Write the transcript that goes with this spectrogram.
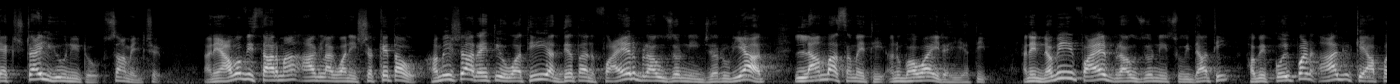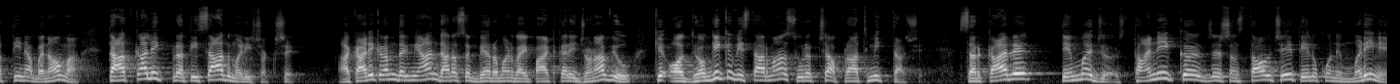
ટેક્સટાઇલ યુનિટો સામેલ છે. અને આવા વિસ્તારમાં આગ લાગવાની શક્યતાઓ હંમેશા રહેતી હોવાથી અદ્યતન ફાયર બ્રાઉઝરની જરૂરિયાત લાંબા સમયથી અનુભવાઈ રહી હતી. અને નવી ફાયર બ્રાઉઝરની સુવિધાથી હવે કોઈપણ આગ કે આપત્તિના બનાવમાં તાત્કાલિક પ્રતિસાદ મળી શકશે. આ કાર્યક્રમ દરમિયાન ધારાસભ્ય રમણભાઈ પાટકરે જણાવ્યું કે ઔદ્યોગિક વિસ્તારમાં સુરક્ષા પ્રાથમિકતા છે. સરકારે તેમજ સ્થાનિક જે સંસ્થાઓ છે, તે લોકોને મળીને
